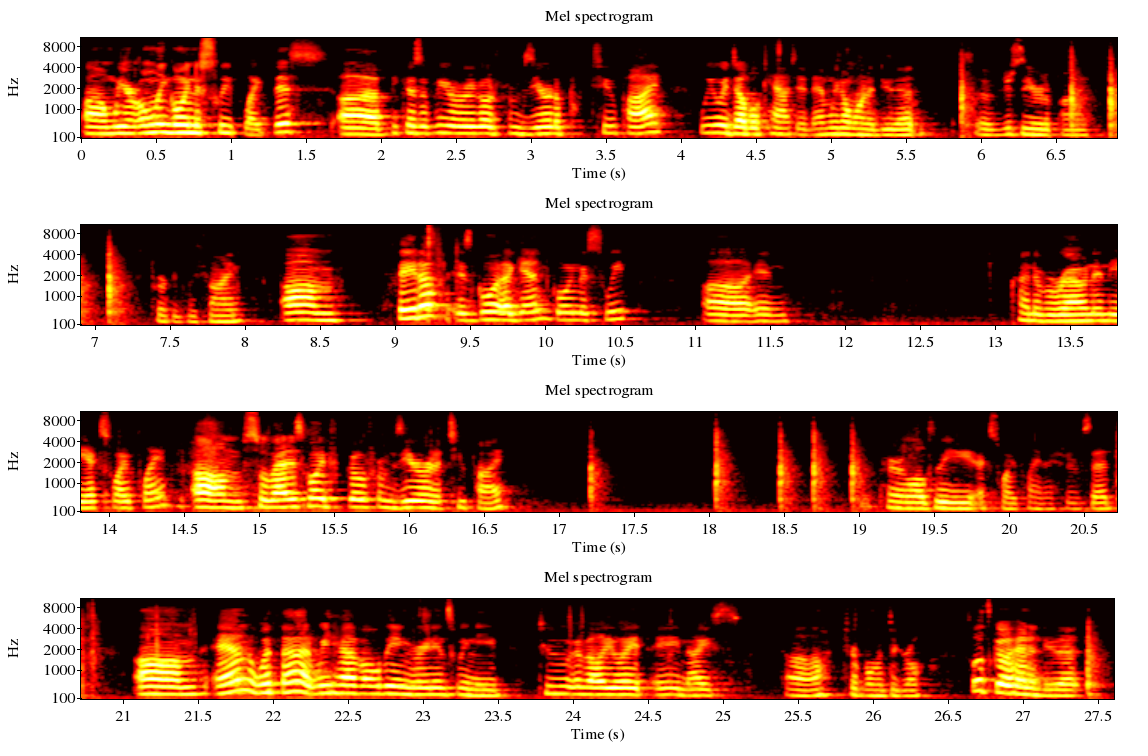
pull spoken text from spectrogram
Um, we are only going to sweep like this, uh, because if we were to go from 0 to 2 pi, we would double count it, and we don't want to do that, so just 0 to pi perfectly fine. Um, theta is going again going to sweep uh, in kind of around in the xy plane. Um, so that is going to go from 0 to 2 pi, parallel to the xy plane, I should have said. Um, and with that, we have all the ingredients we need to evaluate a nice uh, triple integral. So let's go ahead and do that.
